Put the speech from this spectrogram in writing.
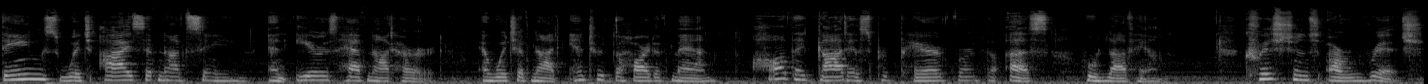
things which eyes have not seen and ears have not heard, and which have not entered the heart of man, all that God has prepared for the, us who love Him. Christians are rich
